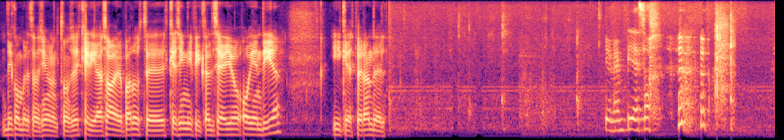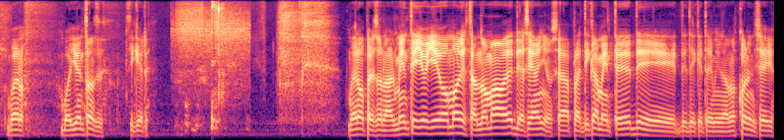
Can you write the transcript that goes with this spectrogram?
de conversación. Entonces quería saber para ustedes qué significa el sello hoy en día y qué esperan de él. ¿Quién empieza? bueno, voy yo entonces, si quieres. Bueno, personalmente yo llevo molestando a Amado desde hace años, o sea, prácticamente desde, desde que terminamos con el sello.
